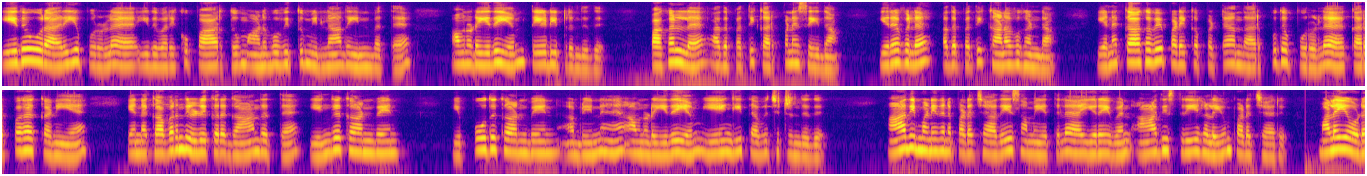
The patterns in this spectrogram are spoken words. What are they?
ஏதோ ஒரு அரிய பொருளை இது வரைக்கும் பார்த்தும் அனுபவித்தும் இல்லாத இன்பத்தை அவனோட இதயம் தேடிட்டு இருந்தது. பகலில் அதை பற்றி கற்பனை செய்தான். இரவில் அதை பற்றி கனவு கண்டான். எனக்காகவே படைக்கப்பட்ட அந்த அற்புத பொருளை கற்பக கனியை என்னை கவர்ந்து இழுக்கிற காந்தத்தை எங்கே காண்பேன்? எப்போது காண்பேன்? அப்படின்னு அவனோட இதயம் ஏங்கி தவிச்சிட்டு இருந்தது. ஆதி மனிதனை படைச்ச அதே சமயத்தில் இறைவன் ஆதி ஸ்திரீகளையும் படைச்சாரு. மலையோட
